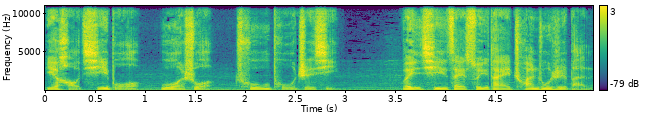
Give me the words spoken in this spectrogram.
也好棋博、握槊、出仆之戏。围棋在隋代传入日本，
